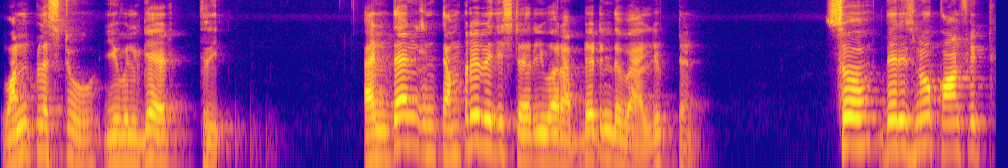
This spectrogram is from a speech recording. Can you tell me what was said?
1 plus 2 you will get 3 and then in temporary register you are updating the value 10 So there is no conflict.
